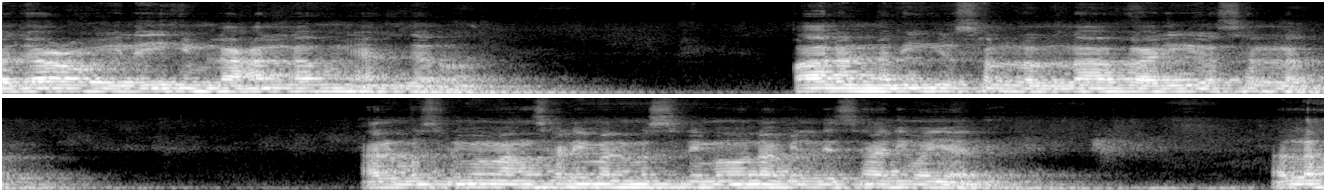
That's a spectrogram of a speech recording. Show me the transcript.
رجعوا إليهم لعلهم يحذرون. قال النبي صلى الله عليه وسلم المسلم من سلم المسلمون باللسان ويده আল্লাহ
